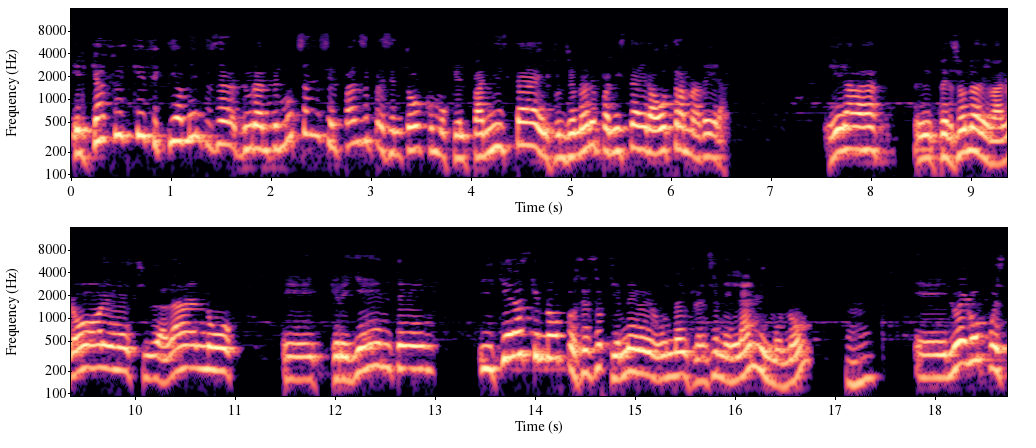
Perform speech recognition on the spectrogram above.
el caso es que efectivamente, o sea, durante muchos años el PAN se presentó como que el panista, el funcionario panista era otra madera. Era eh, persona de valores, ciudadano, eh, creyente, y quieras que no, pues eso tiene una influencia en el ánimo, ¿no? Eh, luego, pues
